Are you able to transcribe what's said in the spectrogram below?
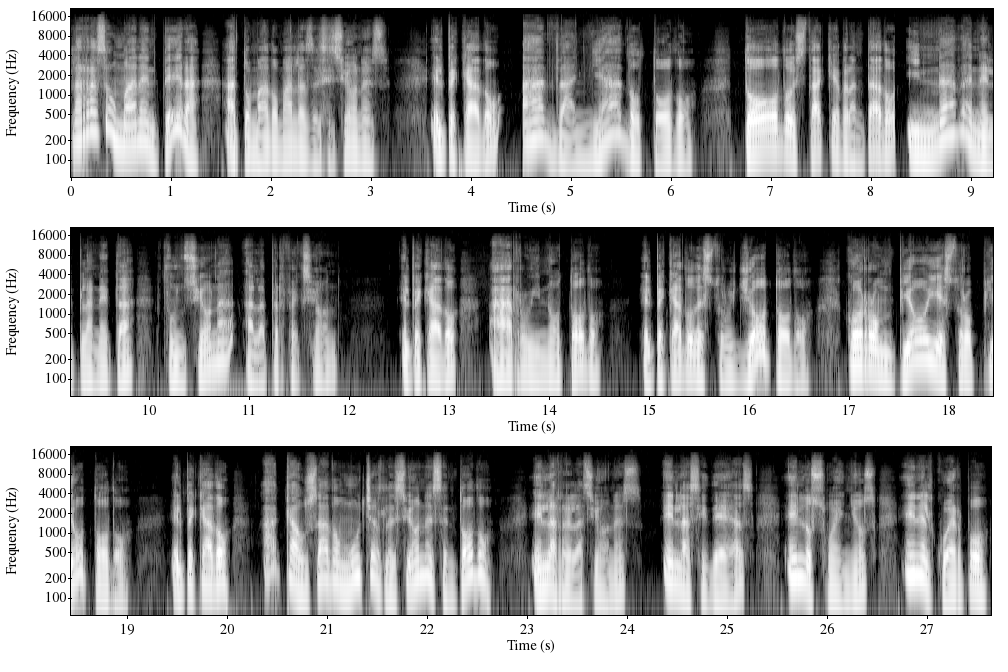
La raza humana entera ha tomado malas decisiones. El pecado ha dañado todo. Todo está quebrantado y nada en el planeta funciona a la perfección. El pecado arruinó todo. El pecado destruyó todo, corrompió y estropeó todo. El pecado ha causado muchas lesiones en todo, en las relaciones, en las ideas, en los sueños, en el cuerpo,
